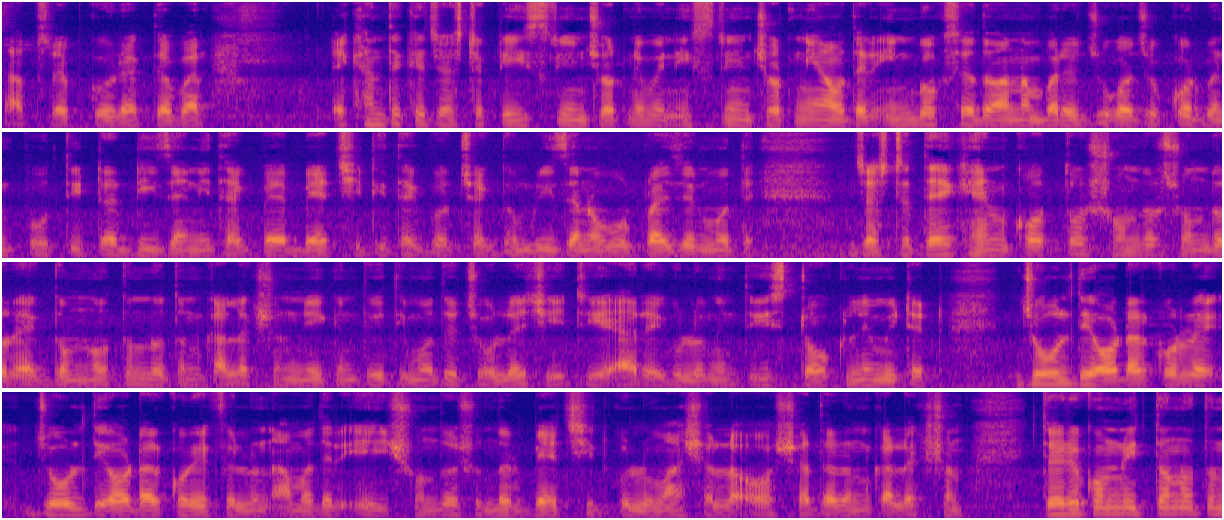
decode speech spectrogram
সাবস্ক্রাইব করে রাখতে হবে। এখান থেকে জাস্ট একটা স্ক্রিনশট নেবেন। স্ক্রিনশট নিয়ে আমাদের ইনবক্সে দেওয়া নাম্বারে যোগাযোগ করবেন। প্রতিটা ডিজাইনই থাকবে বেডশিটই থাকবে, হচ্ছে একদম রিজনেবল প্রাইজের মধ্যে। জাস্ট দেখেন কত সুন্দর সুন্দর, একদম নতুন নতুন কালেকশন নিয়ে কিন্তু ইতিমধ্যে চলে এসেছি। আর এগুলো কিন্তু স্টক লিমিটেড জলদি অর্ডার করলে, জলদি অর্ডার করে ফেলুন আমাদের এই সুন্দর সুন্দর বেডশিটগুলো মাসাল্লাহ অসাধারণ কালেকশন তো এরকম নিত্য নতুন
